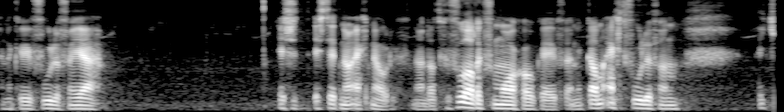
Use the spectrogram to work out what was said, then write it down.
En dan kun je voelen van ja, is, het, is dit nou echt nodig? Nou, dat gevoel had ik vanmorgen ook even. En ik kan echt voelen van, het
